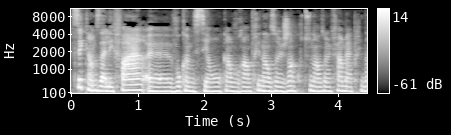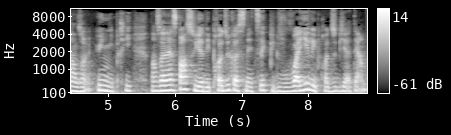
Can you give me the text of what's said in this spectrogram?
tu sais quand vous allez faire euh, vos commissions, quand vous rentrez dans un Jean Coutu, dans un Pharmaprix, dans un Uniprix, dans un espace où il y a des produits cosmétiques puis que vous voyez les produits biothermes,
